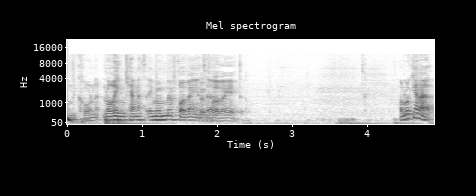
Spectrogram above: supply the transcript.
On the corner. Nå ringer Kenneth. Jeg må prøve en gang til. Hallo, Kenneth.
